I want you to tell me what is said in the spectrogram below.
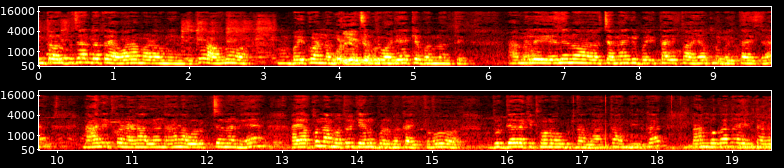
ಇಂಥ ಅಲ್ಪ ಜನರ ಹತ್ರ ವ್ಯವಹಾರ ಮಾಡವನಿ ಅಂದ್ಬಿಟ್ಟು ಅವನು ಬೈಕೊಂಡಂತೆ ಹೊಡಿಯಕ್ಕೆ ಬಂದಂತೆ. ಆಮೇಲೆ ಏನೇನೋ ಚೆನ್ನಾಗಿ ಬೈತಾ ಇತ್ತು, ಅಯ್ಯಪ್ಪನು ಬೈತಾ ಇದ್ದ. ನಾನ್ ಇಟ್ಕೊಂಡು ಅಣ್ಣ ಅಲ್ಲಣ್ಣ ನಾವು ಅಲ್ಪ ಜನನೇ, ಅಯ್ಯಪ್ಪನ ನಮ್ಮ ಹತ್ರಕ್ಕೆ ಏನಕ್ಕೆ ಬರ್ಬೇಕಾಯ್ತು? ದುಡ್ಡೆಲ್ಲ ಕಿತ್ಕೊಂಡು ಹೋಗ್ಬಿಟ್ನಲ್ಲ ಅಂತ ಅಂದಿದ್ಕ ನಾನ್ ಮಗನ ಹೇಳ್ತಾನೆ,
